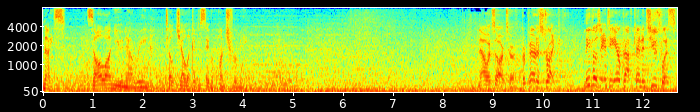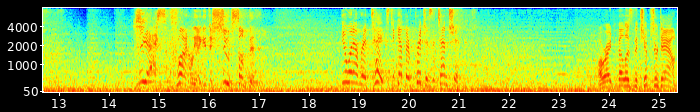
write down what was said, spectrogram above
Nice. It's all on you now, Rean. Tell Jellica to save a punch for me. Now it's our turn. Prepare to strike. Leave those anti-aircraft cannons useless. Yes! Finally, I get to shoot something! Do whatever it takes to get their bridge's attention. All right, fellas, the chips are down.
